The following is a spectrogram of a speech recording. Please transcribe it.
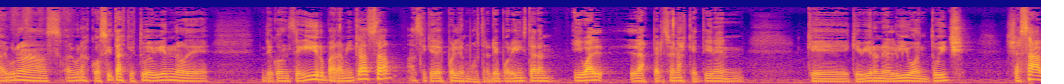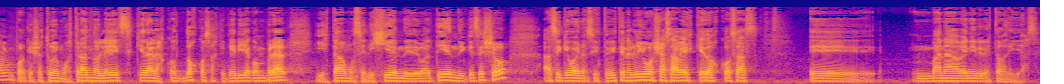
algunas, algunas cositas que estuve viendo de, de conseguir para mi casa, así que después les mostraré por Instagram. Igual las personas que tienen, que, que vieron el vivo en Twitch, ya saben, porque yo estuve mostrándoles que eran las dos cosas que quería comprar y estábamos eligiendo y debatiendo y qué sé yo. Así que bueno, si estuviste en el vivo ya sabes que dos cosas eh, van a venir en estos días.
